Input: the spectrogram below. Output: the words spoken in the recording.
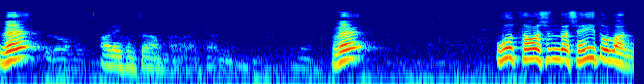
Ve aleykümselam ve Uhud savaşında şehit olan,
